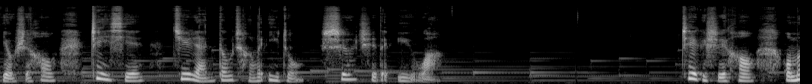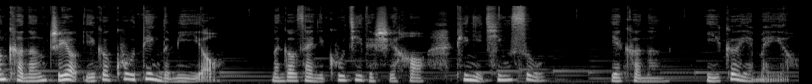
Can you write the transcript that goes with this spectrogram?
有时候，这些居然都成了一种奢侈的欲望。这个时候，我们可能只有一个固定的密友，能够在你孤寂的时候听你倾诉，也可能一个也没有。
